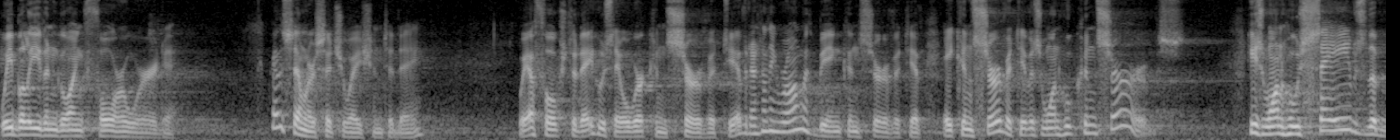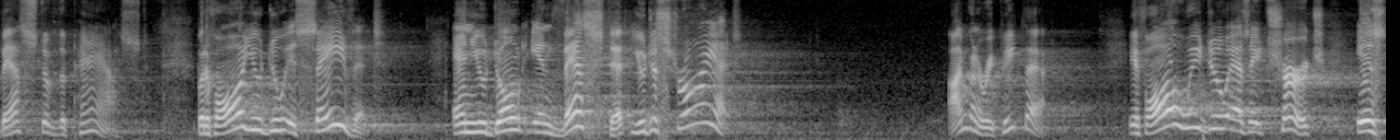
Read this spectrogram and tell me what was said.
we believe in going forward. We have a similar situation today. We have folks today who say, well, we're conservative. There's nothing wrong with being conservative. A conservative is one who conserves, he's one who saves the best of the past. But if all you do is save it and you don't invest it, you destroy it. I'm going to repeat that. If all we do as a church is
